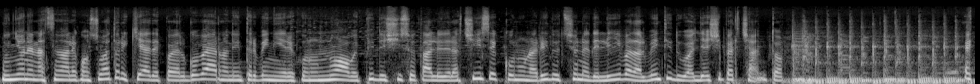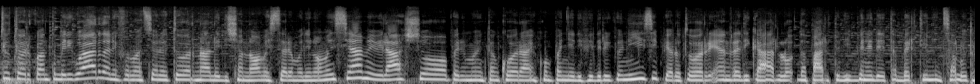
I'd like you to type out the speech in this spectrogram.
L'Unione Nazionale Consumatori chiede poi al governo di intervenire con un nuovo e più deciso taglio delle accise e con una riduzione dell'IVA dal 22 al 10%. È tutto per quanto mi riguarda, l'informazione torna alle 19, staremo di nuovo insieme. Vi lascio per il momento ancora in compagnia di Federico Nisi, Piero Torri e Andrea Di Carlo da parte di Benedetta Bertini. Un saluto.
